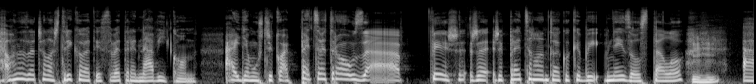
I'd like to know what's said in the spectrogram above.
A ona začala štrikovať tie svetre na výkon. A idem už štrikovať 5 svetrov za vieš, že, že predsa len to ako keby v nej zostalo mm-hmm. a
